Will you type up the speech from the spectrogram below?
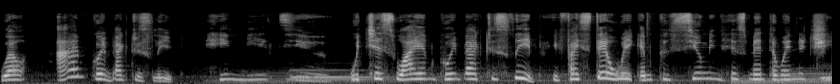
Well, I'm going back to sleep. He needs you. Which is why I'm going back to sleep. If I stay awake, I'm consuming his mental energy.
